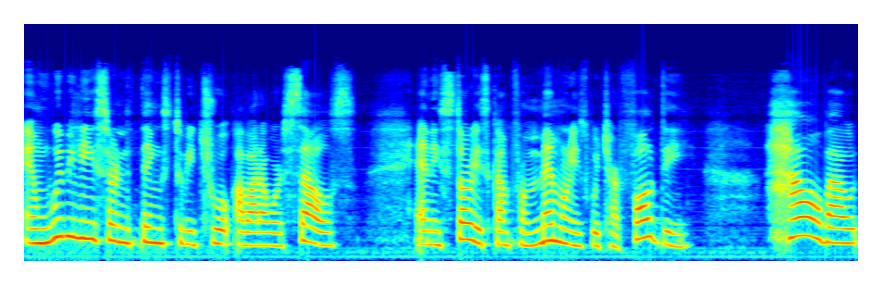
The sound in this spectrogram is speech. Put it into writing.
And we believe certain things to be true about ourselves. And if stories come from memories which are faulty, how about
